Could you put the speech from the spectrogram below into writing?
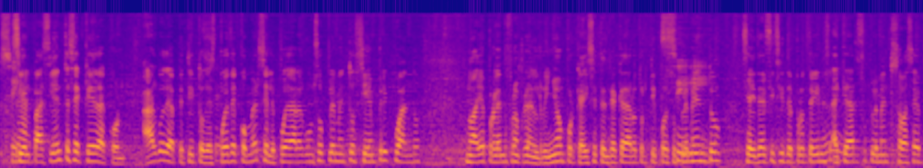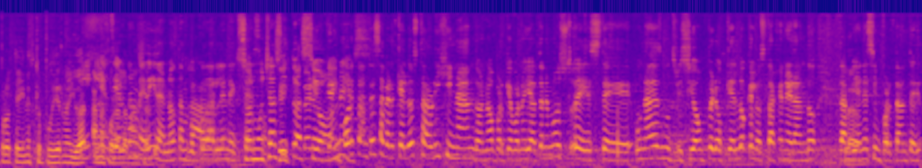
Si el paciente se queda con algo de apetito después de comer, se le puede dar algún suplemento siempre y cuando no haya problemas, por ejemplo, en el riñón, porque ahí se tendría que dar otro tipo de Sí. suplemento. Si hay déficit de proteínas, hay que dar suplementos a base de proteínas que pudieran ayudar Y, a y en mejorar la cierta masa. medida, ¿no? Tampoco Claro. darle en exceso. Son muchas Sí. situaciones. Pero qué importante saber qué lo está originando, ¿no? Porque bueno, ya tenemos este, una desnutrición, pero qué es lo que lo está generando también Claro. es importante.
